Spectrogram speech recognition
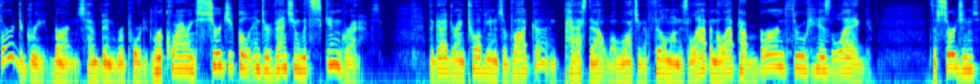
third-degree burns have been reported, requiring surgical intervention with skin grafts. The guy drank 12 units of vodka and passed out while watching a film on his lap, and the laptop burned through his leg. The surgeons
